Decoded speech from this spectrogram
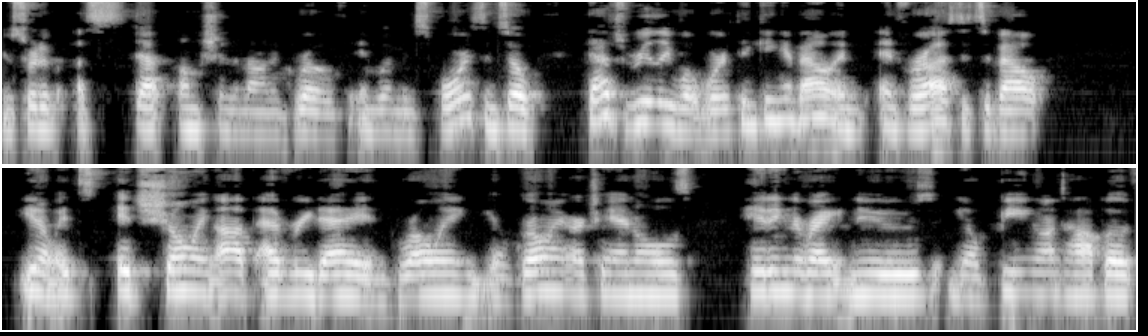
you know, sort of a step function amount of growth in women's sports. And so that's really what we're thinking about. And, and for us, it's about, you know, it's, it's showing up every day and growing, you know, growing our channels, hitting the right news, you know, being on top of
